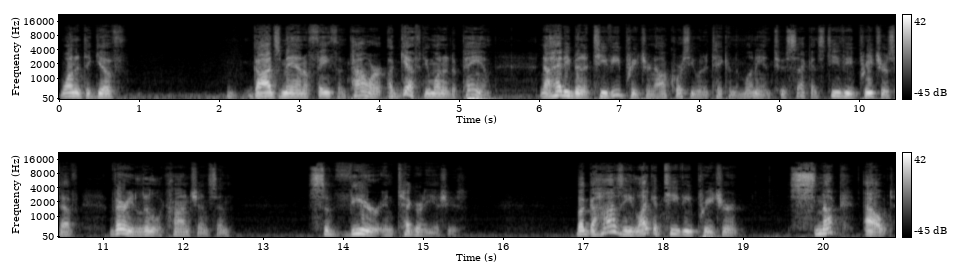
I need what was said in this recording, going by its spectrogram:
wanted to give God's man of faith and power a gift. He wanted to pay him. Now, had he been a TV preacher now, of course, he would have taken the money in two seconds. TV preachers have very little conscience and severe integrity issues. But Gehazi, like a TV preacher, snuck out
